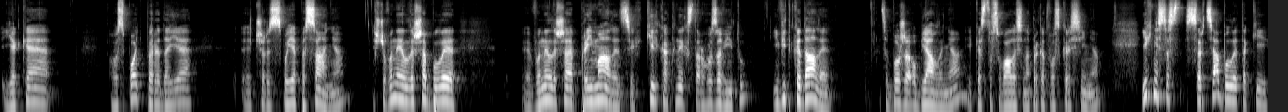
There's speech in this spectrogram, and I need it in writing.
яке Господь передає через своє Писання що вони лише були, вони лише приймали цих кілька книг Старого Завіту і відкидали це Боже об'явлення, яке стосувалося, наприклад, Воскресіння. Їхні серця були такі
